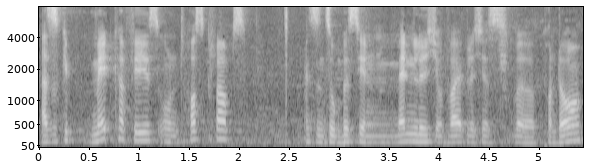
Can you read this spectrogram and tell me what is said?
also es gibt Maid-Cafés und Hostclubs. Es sind so ein bisschen männlich und weibliches äh, Pendant.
